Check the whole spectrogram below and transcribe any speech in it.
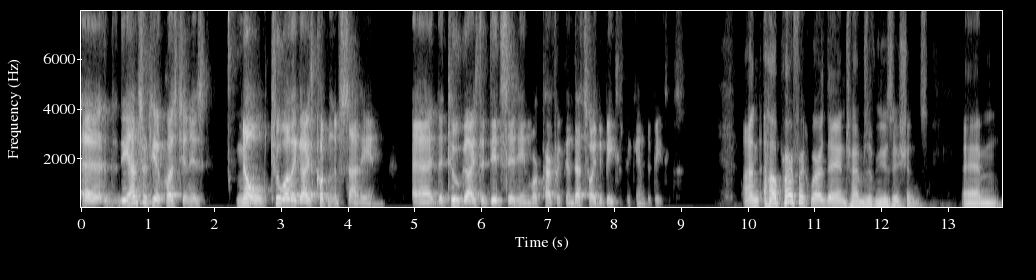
the answer to your question is no, two other guys couldn't have sat in. Uh, the two guys that did sit in were perfect, and that's why the Beatles became the Beatles. And how perfect were they in terms of musicians? Um,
